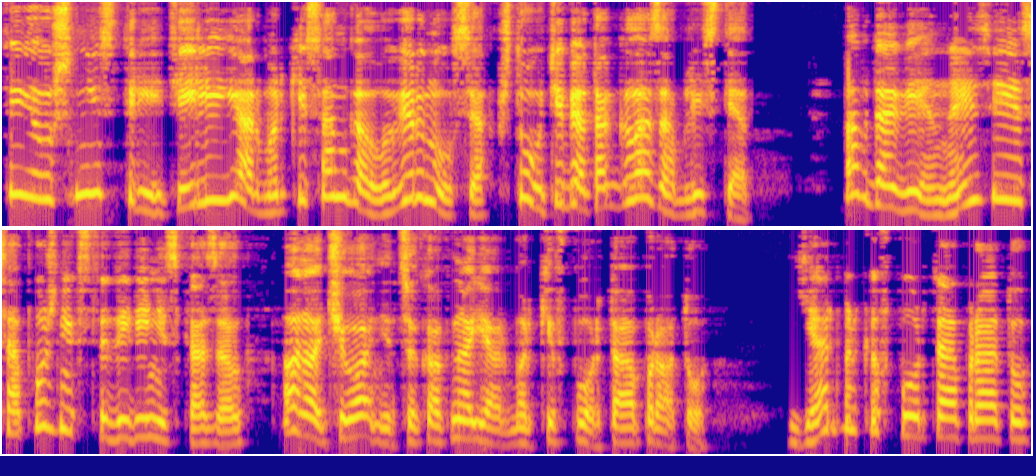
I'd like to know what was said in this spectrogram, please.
Ты уж не с третьей или ярмарки Сан-Галло вернулся, что у тебя так глаза блестят. А вдове Нези сапожник Стадерини сказал, она чванится, как на ярмарке в Порто-Апрату. Ярмарка в Порто-Апрату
